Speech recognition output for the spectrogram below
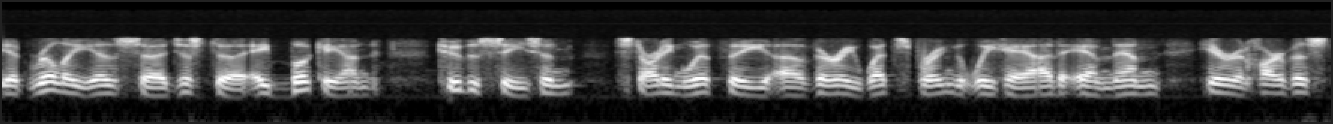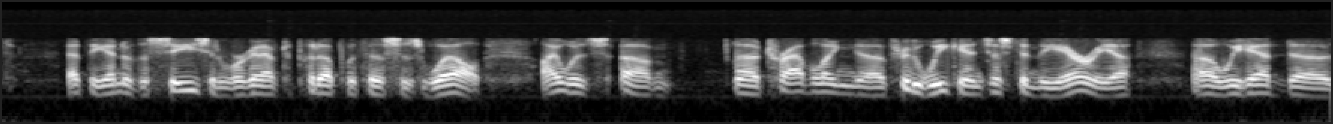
it really is uh, just uh, a bookend to the season, starting with the uh, very wet spring that we had, and then here in harvest at the end of the season, we're going to have to put up with this as well. I was um, uh, traveling uh, through the weekend just in the area. Uh, we had uh,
